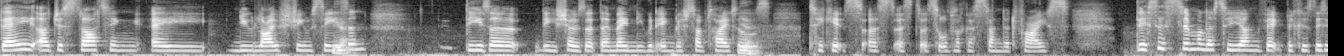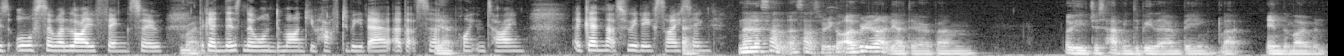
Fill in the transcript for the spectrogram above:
They are just starting a new live stream season. These are these shows that they're mainly with English subtitles. Tickets are, are are sort of like a standard price. This is similar to Young Vic because this is also a live thing. So Right. again, there's no on demand. You have to be there at that certain Yeah. point in time. Again, that's really exciting. No, that sounds that sounds really cool. I really like the idea of um of you just having to be there and being like in the moment.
